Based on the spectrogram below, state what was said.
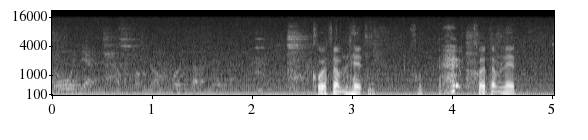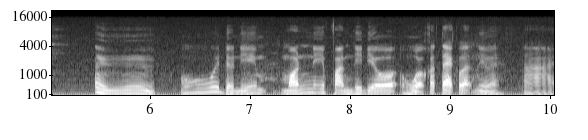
โอ้ยสำเร็จโคตรสำเร็จโคตรสำเร็จเออโอ้ยเดี๋ยวนี้มอนนี่ฟันทีเดียว หัวก็แตกแล้วนี่ไหมตาย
